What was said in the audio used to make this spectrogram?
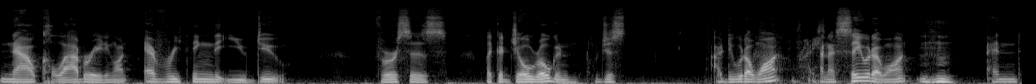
now collaborating on everything that you do, versus like a Joe Rogan who just I do what I want Right. and I say what I want, mm-hmm. and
